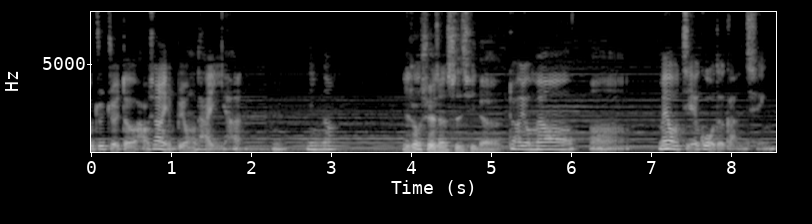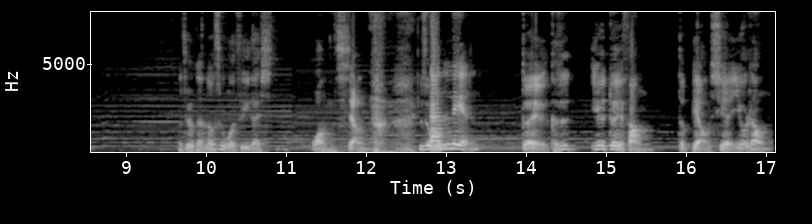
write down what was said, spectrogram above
我就觉得好像也不用太遗憾。嗯，你呢？你说学生时期的？对啊，有没有嗯没有结果的感情？我觉得可能都是我自己在妄想，就是单恋。对，可是因为对方的表现又让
